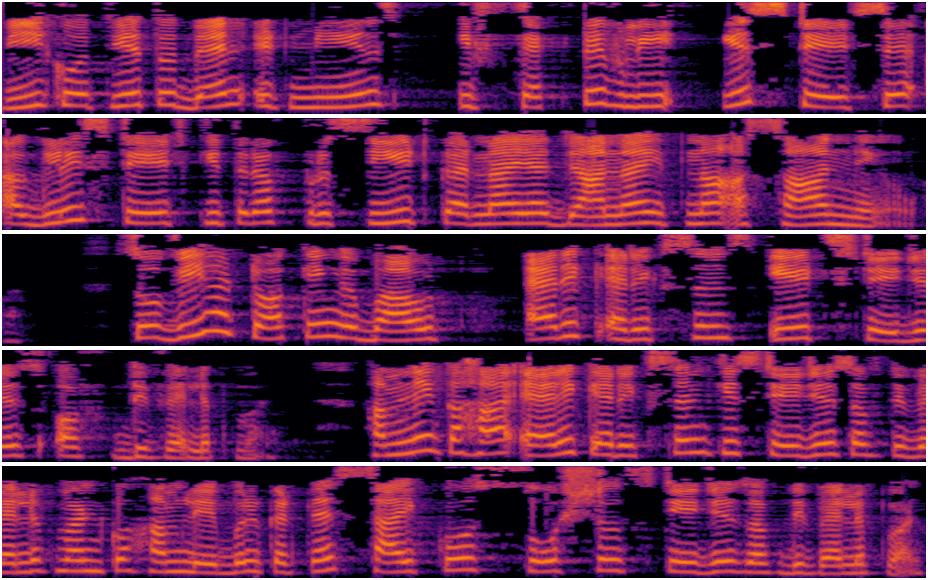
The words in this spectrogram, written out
ویک ہوتی ہے تو دین اٹ مینس افیکٹلی اس اسٹیج سے اگلی اسٹیج کی طرف پروسیڈ کرنا یا جانا اتنا آسان نہیں ہوگا so we are talking about Erik Erikson eight stage of development ہم نے کہا ایرک ایرکسن کی اسٹیجز آف ڈیویلپمنٹ کو ہم لیبل کرتے ہیں سائیکو سوشل اسٹیجز آف ڈیویلپمنٹ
